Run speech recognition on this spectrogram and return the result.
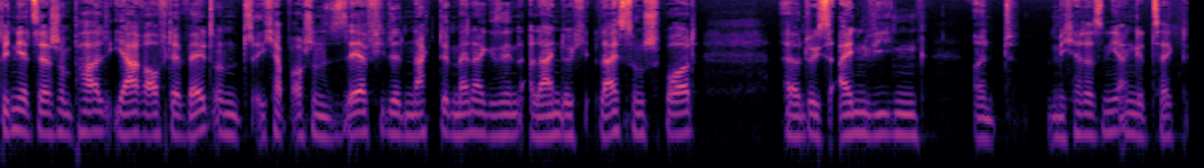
bin jetzt ja schon ein paar Jahre auf der Welt und ich habe auch schon sehr viele nackte Männer gesehen, allein durch Leistungssport, äh, durchs Einwiegen und mich hat das nie angezeigt.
